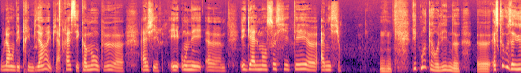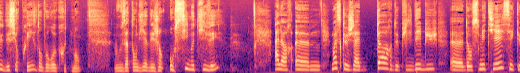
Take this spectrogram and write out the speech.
où là on déprime bien, et puis après c'est comment on peut agir. Et on est également société à mission. Mhm. Dites-moi, Caroline, est-ce que vous avez eu des surprises dans vos recrutements? Vous vous attendiez à des gens aussi motivés? Alors, euh, moi, ce que j'adore depuis le début euh, dans ce métier, c'est que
